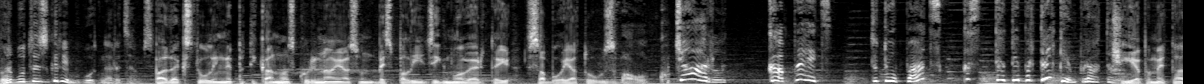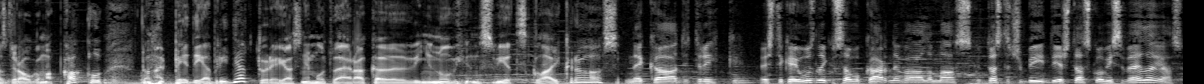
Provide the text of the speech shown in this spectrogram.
Varbūt es gribu būt neredzams. Padeks tūlīt nepatikā noskurinājās un bezpalīdzīgi novērtēja sabojāto uzvalku. Čārli, kāpēc? Tu to pats? Kas tev tie par trikiem prātā? Čiepa metās draugam ap kaklu, tomēr pēdējā brīdī atturējās, ņemot vērā, ka viņa no vienas vietas klāja krāsa. Nekādi triki. Es tikai uzliku savu karnevāla masku. Tas taču bija tieši tas, ko visi vēlējās.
